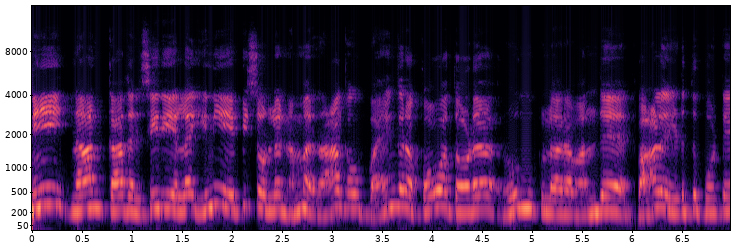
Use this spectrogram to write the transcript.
நீ நான் காதல். சீரியல்ல இனி எபிசோட்ல நம்ம ராகவ் பயங்கர கோவத்தோட ரூமுக்குள்ளார வந்து பாலை எடுத்து போட்டு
